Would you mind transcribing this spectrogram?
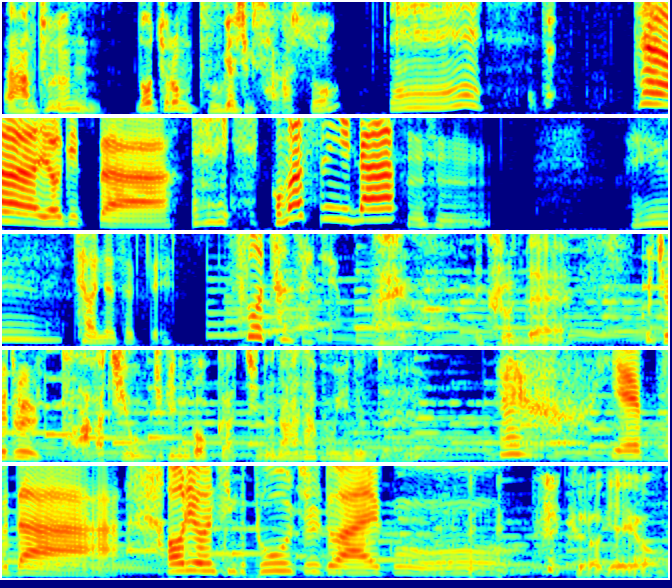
아무튼 너처럼 두 개씩 사갔어? 네, 자, 여기 있다. 고맙습니다. 에휴, 저 녀석들 수호천사죠. 아이고, 그런데 그 쟤들 다 같이 움직인 것 같지는 않아 보이는데. 에휴, 예쁘다. 어려운 친구 도울 줄도 알고. 그러게요.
